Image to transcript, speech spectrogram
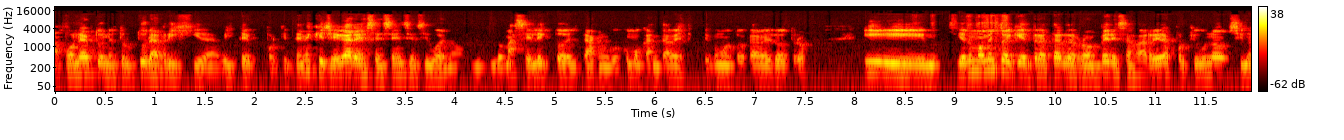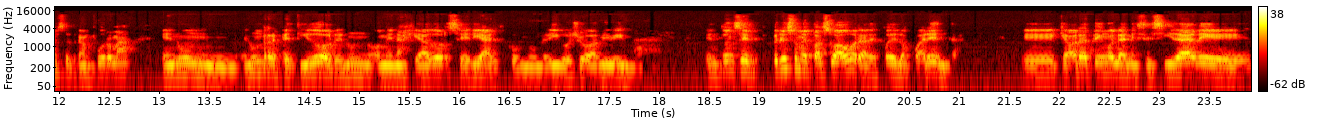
a ponerte una estructura rígida, ¿viste? Porque tenés que llegar a esa esencia, así, bueno, lo más selecto del tango, cómo cantaba este, cómo tocaba el otro. Y, en un momento hay que tratar de romper esas barreras porque uno, si no, se transforma en un, en un repetidor, en un homenajeador serial, como me digo yo a mí mismo. Entonces, pero eso me pasó ahora, después de los 40, eh, que ahora tengo la necesidad de,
